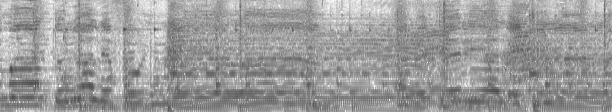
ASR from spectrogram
Lima to Yale Funyala, Abeteri Yale Tinyala.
